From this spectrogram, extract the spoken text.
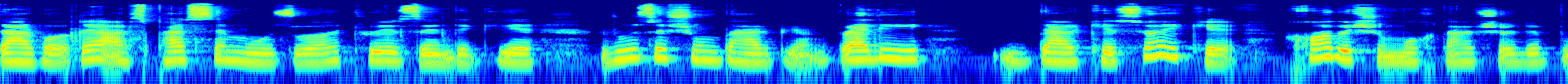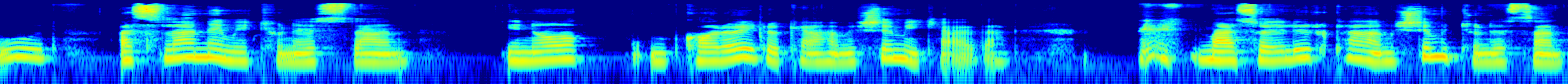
در واقع از پس موضوعات توی زندگی روزشون بر بیان. ولی در کسایی که خوابشون مختل شده بود اصلا نمی‌تونستن اینا کارهایی رو که همیشه می‌کردن. مسائلی رو که همیشه می‌تونستن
